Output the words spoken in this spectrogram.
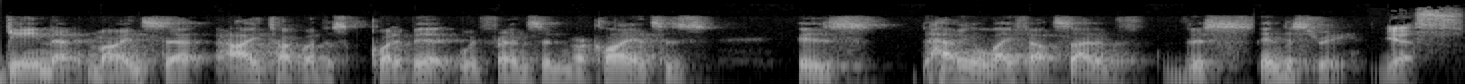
gain that mindset. I talk about this quite a bit with friends and our clients is is having a life outside of this industry. Yes.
